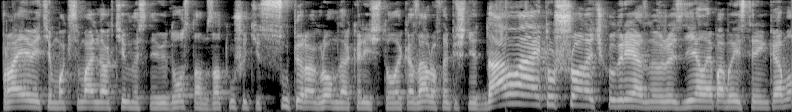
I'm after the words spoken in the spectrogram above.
проявите максимальную активность на видос, там, затушите супер огромное количество лайкозавров, напишите, давай тушеночку грязную уже сделай по-быстренькому.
